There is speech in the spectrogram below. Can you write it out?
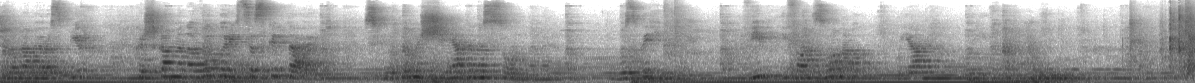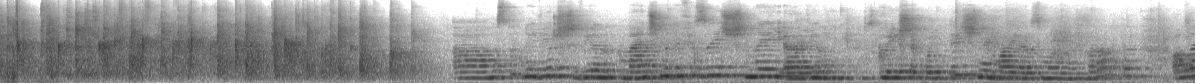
животами розпір, кишками на виборіться скитають, сліпими щенятами сонними, у безвихідних віп і фан-зонах уявних голів. А наступний наступний вірш він менш метафізичний, е, він скоріше політичний, розмовний характер, але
